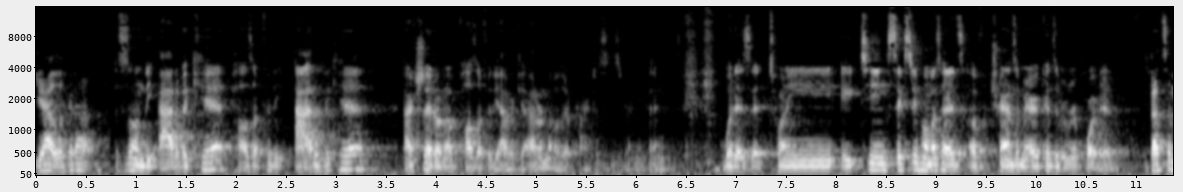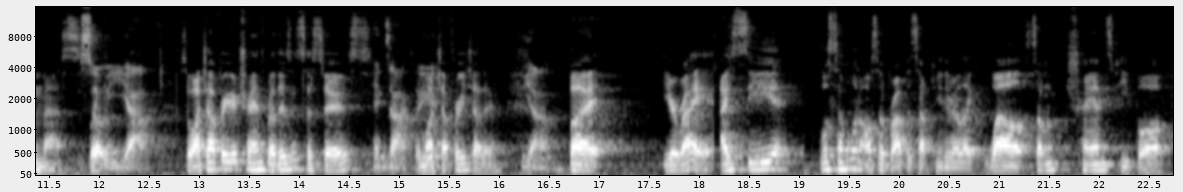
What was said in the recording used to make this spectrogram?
Yeah, look it up. This is on the Advocate. Pause up for the Advocate. Actually, I don't know if pause up for the Advocate. I don't know their practices or anything. What is it? 2018, 16 homicides of trans Americans have been reported. That's a mess. So yeah, So watch out for your trans brothers and sisters. exactly. And watch out for each other. Yeah. But you're right. I see Well, someone also brought this up to me. They were like, well, some trans people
